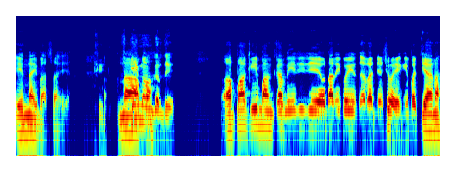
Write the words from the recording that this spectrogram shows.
ਇੰਨਾ ਹੀ ਬਸ ਆਏ ਆ। ਠੀਕ। ਨਾ ਕੀ ਆਪਾਂ ਮੰਗ ਕਰਦੇ? ਆਪਾਂ ਕੀ ਮੰਗ ਕਰਨੀ ਹੈ ਜੀ ਜੇ ਉਹਨਾਂ ਦੀ ਕੋਈ ਰੰਜਿਸ਼ ਹੋਏਗੀ ਬੱਚਿਆਂ ਨਾਲ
